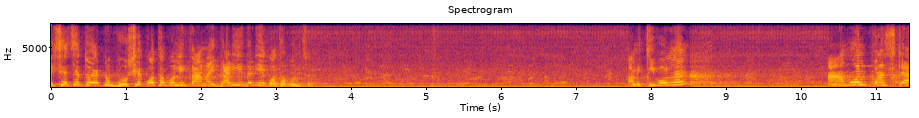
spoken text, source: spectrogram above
এসেছে তো একটু বসে কথা বলি, তা নাই দাঁড়িয়ে দাঁড়িয়ে কথা বলছে। আমি কি বললাম? আমল পাঁচটা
